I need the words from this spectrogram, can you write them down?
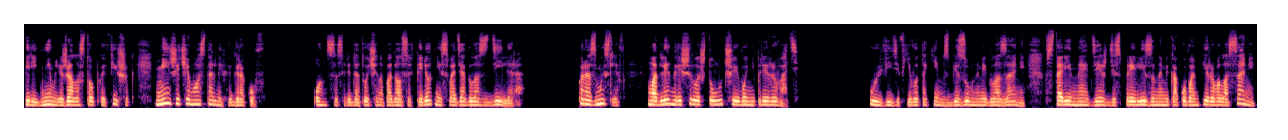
Перед ним лежала стопка фишек, меньше, чем у остальных игроков. Он сосредоточенно подался вперед, не сводя глаз с дилера. Поразмыслив, Мадлен решила, что лучше его не прерывать. Увидев его таким с безумными глазами, в старинной одежде с прилизанными, как у вампира, волосами,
